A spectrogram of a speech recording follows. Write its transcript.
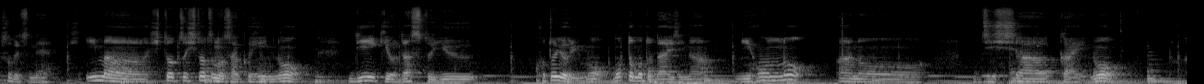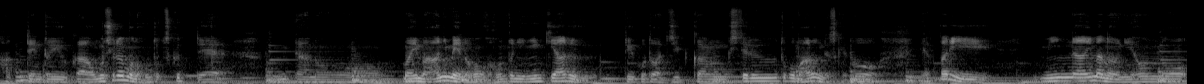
そうですね。今一つ一つの作品の利益を出すということよりももっともっと大事な日本のあの実写界の発展というか面白いものを本当作ってあの、まあ、今アニメの方が本当に人気あるっていうことは実感してるところもあるんですけどやっぱりみんな今の日本の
